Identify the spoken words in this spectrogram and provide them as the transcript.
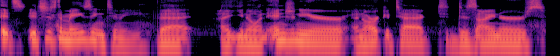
it's it's just amazing to me that uh, you know an engineer an architect designers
